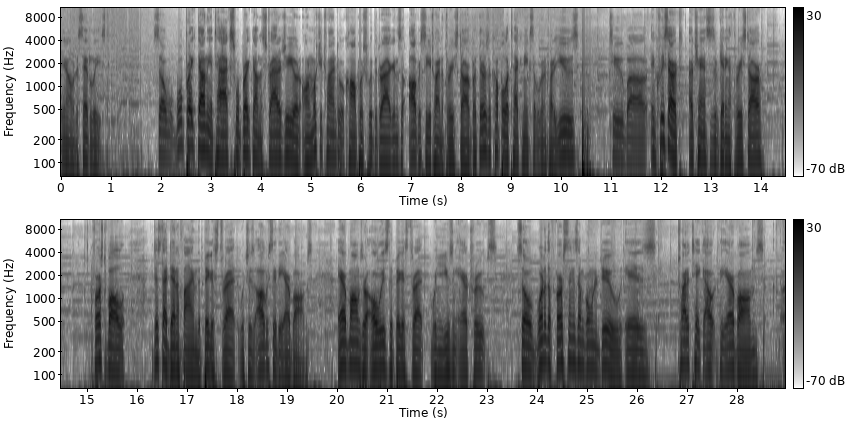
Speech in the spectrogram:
you know to say the least. So we'll break down the attacks, we'll break down the strategy on, on what you're trying to accomplish with the dragons. Obviously you're trying to 3 star, but there's a couple of techniques that we're going to try to use to uh, increase our, our chances of getting a 3 star. First of all, just identifying the biggest threat, which is obviously the air bombs. Air bombs are always the biggest threat when you're using air troops. So one of the first things I'm going to do is try to take out the air bombs uh,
